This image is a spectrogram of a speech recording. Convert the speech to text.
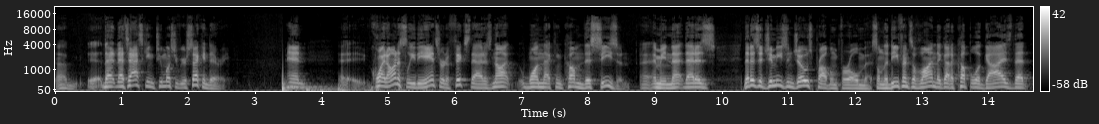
uh, that that's asking too much of your secondary, and uh, quite honestly, the answer to fix that is not one that can come this season. I mean that that is that is a Jimmy's and Joe's problem for Ole Miss. On the defensive line, they got a couple of guys that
